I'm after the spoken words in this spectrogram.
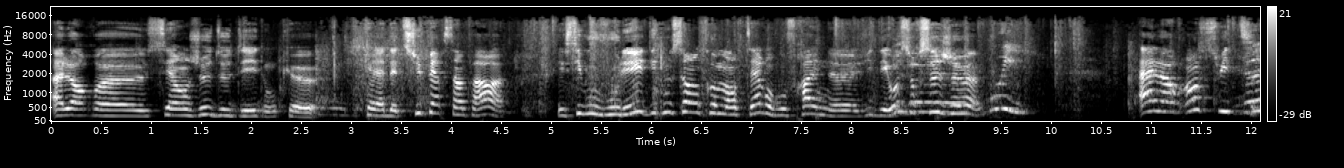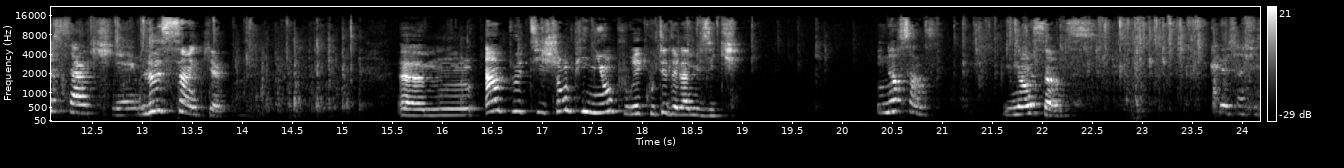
Alors euh, c'est un jeu 2D donc qui a l'air d'être super sympa. Et si vous voulez, dites-nous ça en commentaire, on vous fera une vidéo sur ce jeu. Oui. Alors ensuite, Le cinquième. le 5. Euh, un petit champignon pour écouter de la musique. Une enceinte. Une enceinte. Que ça fait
